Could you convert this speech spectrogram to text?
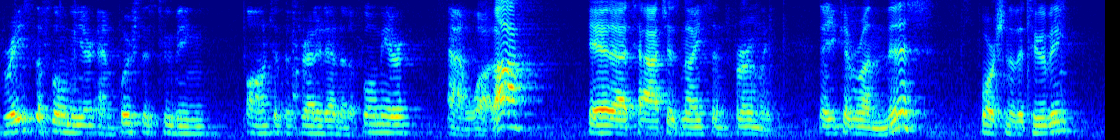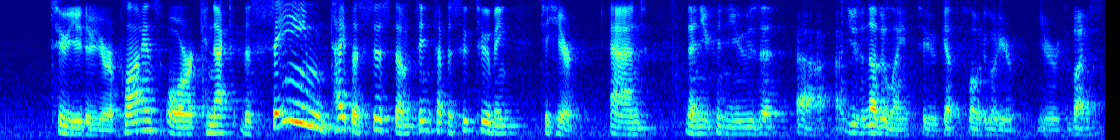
brace the flow meter and push this tubing onto the threaded end of the flow meter, and voila, it attaches nice and firmly. Now you can run this portion of the tubing to either your appliance or connect the same type of system, same type of tubing to here. And then you can use it, uh, use another length to get the flow to go to your, your device.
